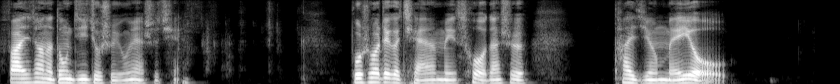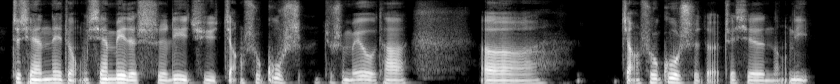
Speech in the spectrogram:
发行商的动机就是永远是钱，不是说这个钱没错，但是他已经没有之前那种先辈的实力去讲述故事，就是没有他呃讲述故事的这些能力。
